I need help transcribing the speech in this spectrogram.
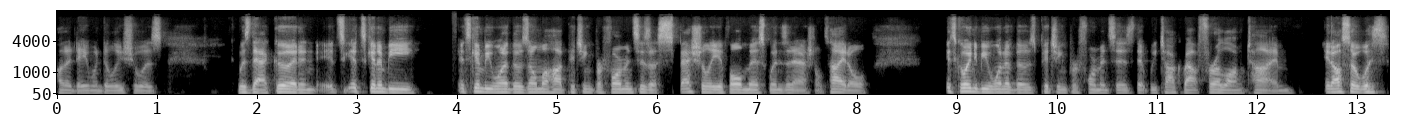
on a day when DeLucia was was that good. And it's it's going to be it's going to be one of those Omaha pitching performances, especially if Ole Miss wins the national title. It's going to be one of those pitching performances that we talk about for a long time. It also was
